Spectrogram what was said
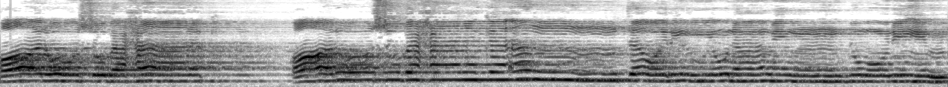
قالوا سبحانك قالوا سبحانك أنت ولينا من دونهم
